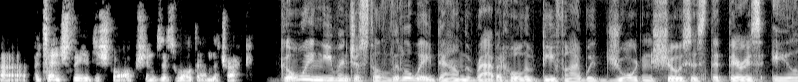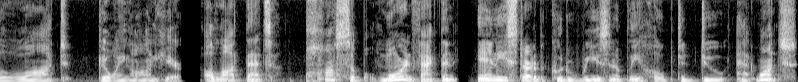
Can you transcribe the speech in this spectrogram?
uh, potentially additional options as well down the track. Going even just a little way down the rabbit hole of DeFi with Jordan shows us that there is a lot going on here. A lot that's possible, more in fact than any startup could reasonably hope to do at once.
